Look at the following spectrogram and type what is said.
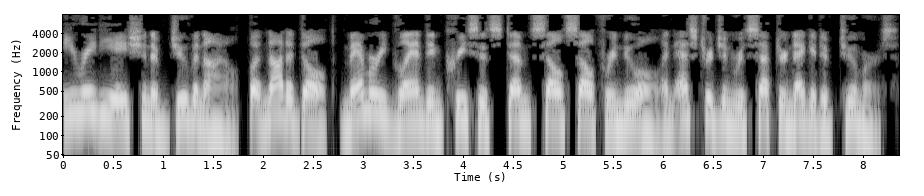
Irradiation of juvenile, but not adult, mammary gland increases stem cell self-renewal and estrogen receptor negative tumors.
